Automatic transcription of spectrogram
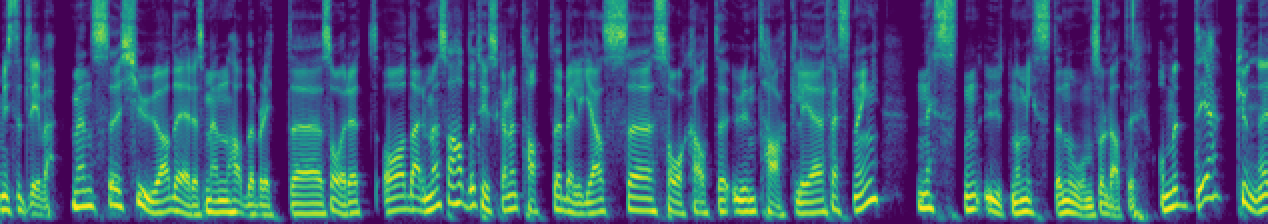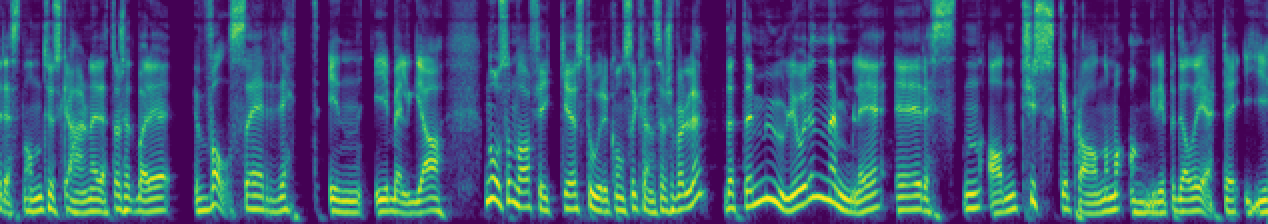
mistet livet. Mens 20 av deres menn hadde blitt eh, såret. Og dermed så hadde tyskerne tatt Belgias såkalte uinntakelige festning, nesten uten å miste noen soldater. Og med det kunne resten av den tyske hæren rett og slett bare valse rett inn i Belgia. Noe som da fikk store konsekvenser, selvfølgelig. Dette muliggjorde nemlig eh, resten av den tyske planen om å angripe de allierte i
